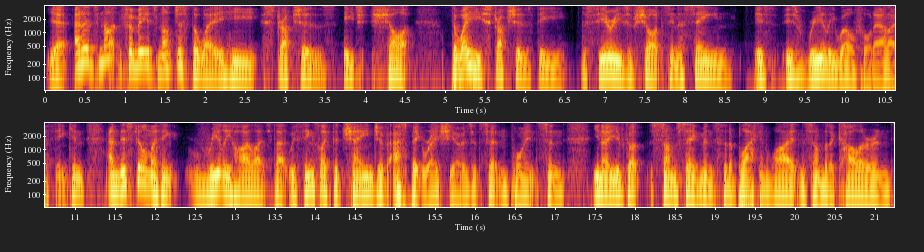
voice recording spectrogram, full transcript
Yeah. And it's not, for me, it's not just the way he structures each shot. The way he structures the, the series of shots in a scene is, is really well thought out, I think. And, and this film, I think, really highlights that with things like the change of aspect ratios at certain points. And, you know, you've got some segments that are black and white and some that are color and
